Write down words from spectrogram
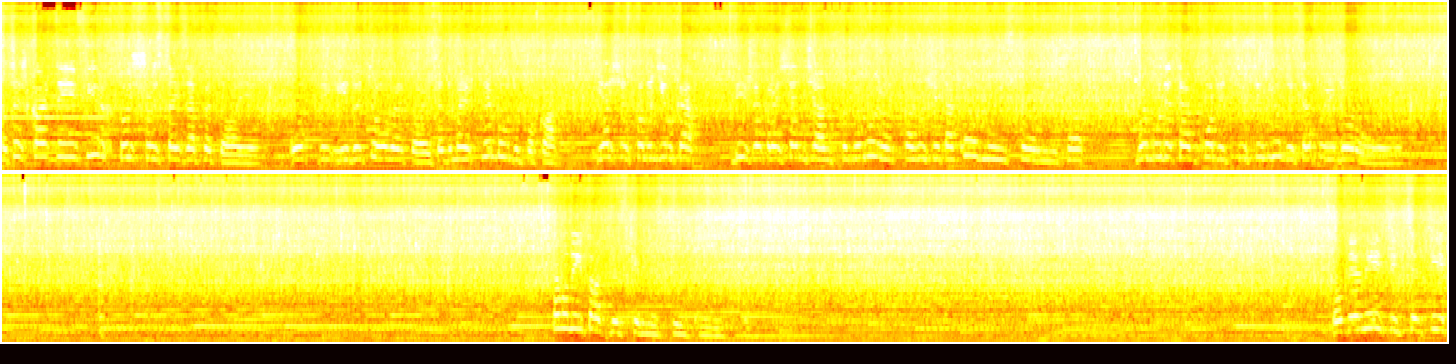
Оце ж кожен ефір хтось щось та й запитає. От і до цього вертаюся. Думаєш, не буду поки. Я ще з понеділка більше тростянчан соберу і розкажу ще таку одну історію, що ви будете обходити цю сім'ю десятою дорогою. Та вони і так ні з ким не спілкуються. Одиниці це тих,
